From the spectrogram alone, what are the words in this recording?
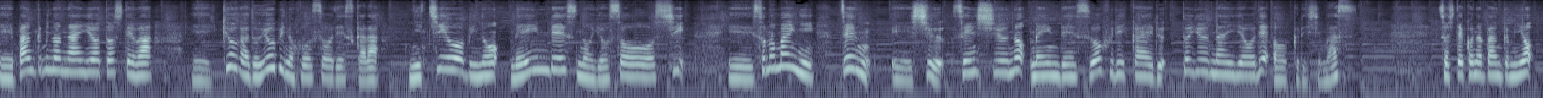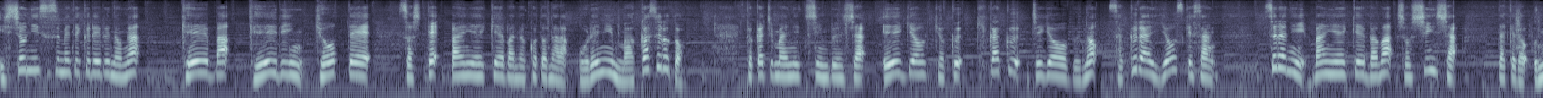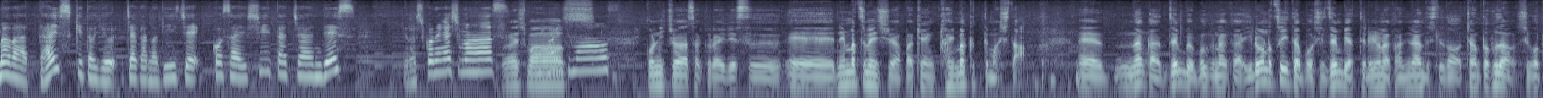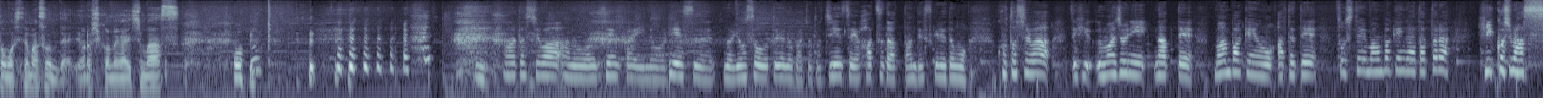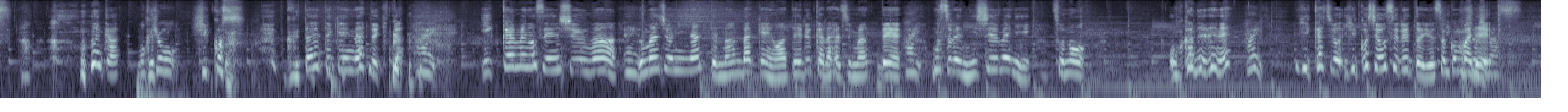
えー、番組の内容としては、えー、今日が土曜日の放送ですから日曜日のメインレースの予想をし、えー、その前に全、えー、週先週のメインレースを振り返るという内容でお送りします。そしてこの番組を一緒に進めてくれるのが競馬競輪競艇そして万栄競馬のことなら俺に任せろと十勝毎日新聞社営業局企画事業部の櫻井陽介さん。さらに万栄競馬は初心者。だけど馬は大好きというジャガの DJ 小西シータちゃんです。よろしくお願いします。お願いします。こんにちは桜井です、えー、年末年始は馬券買いまくってました、えー、なんか全部僕なんか色のついた帽子全部やってるような感じなんですけどちゃんと普段仕事もしてますんでよろしくお願いします 私はあの前回のレースの予想というのがちょっと人生初だったんですけれども今年はぜひ馬女になって万馬券を当ててそして万馬券が当たったら引っ越します。なんか目標引っ越し 具体的になってきたはい。1回目の先週は馬女になって万馬券を当てるから始まって、はい、もうそれ2週目にそのお金でね、はい、引っ越しを引っ越しをするというそこまで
